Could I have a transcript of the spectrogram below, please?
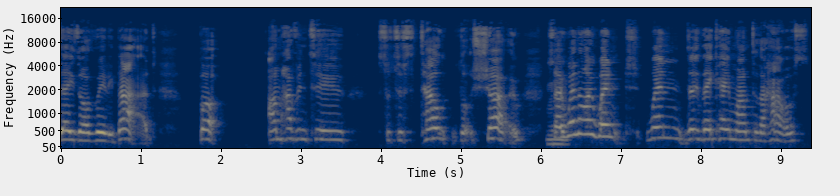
days are really bad. But I'm having to sort of tell, the show. So Mm. when I went, when they, they came round to the house,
